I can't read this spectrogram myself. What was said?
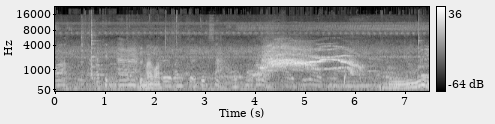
ว่าอาทิตย์หน้าตื่นมาก่อนเออวันเกิดลูกสาวพ่อก็อยากพาไปเที่ยวอื้อเบ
